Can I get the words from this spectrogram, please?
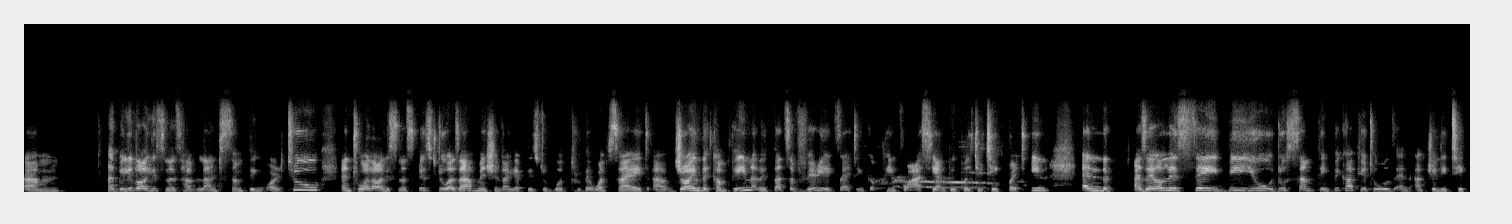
Um, I believe our listeners have learned something or two. And to all our listeners, please do, as I have mentioned earlier, please do go through the website, uh, join the campaign. That's a very exciting campaign for us young people to take part in. And as I always say, be you, do something, pick up your tools and actually take,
